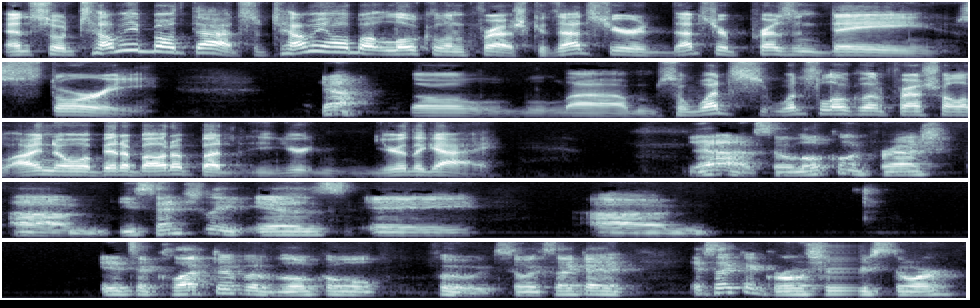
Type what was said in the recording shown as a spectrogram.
and so tell me about that. So tell me all about local and fresh because that's your that's your present day story. Yeah. So um, so what's what's local and fresh all about? I know a bit about it, but you're you're the guy. Yeah. So local and fresh um, essentially is a um, it's a collective of local food. So it's like a it's like a grocery store,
